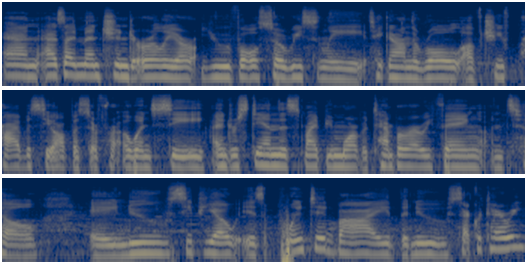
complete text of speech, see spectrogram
And as I mentioned earlier, you've also recently taken on the role of Chief Privacy Officer for ONC. I understand this might be more of a temporary thing until a new CPO is appointed by the new secretary.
